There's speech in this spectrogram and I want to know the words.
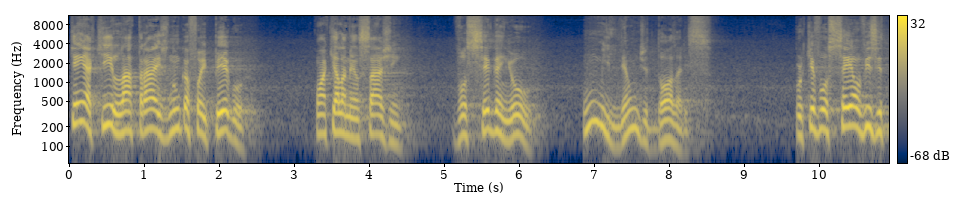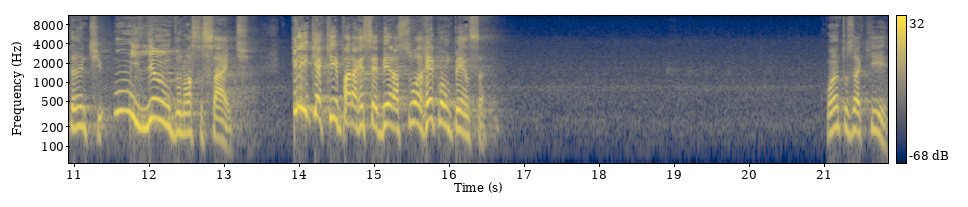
Quem aqui lá atrás nunca foi pego com aquela mensagem: Você ganhou Um milhão de dólares. Porque você é o visitante um milhão do nosso site. Clique aqui para receber a sua recompensa. Quantos aqui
